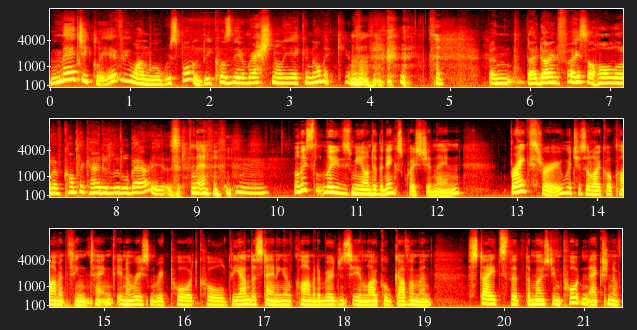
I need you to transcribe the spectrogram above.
magically everyone will respond because they're rationally economic you know? And they don't face a whole lot of complicated little barriers. Well, this leads me on to the next question then. Breakthrough, which is a local climate think tank, in a recent report called The Understanding of Climate Emergency in Local Government, states that the most important action of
